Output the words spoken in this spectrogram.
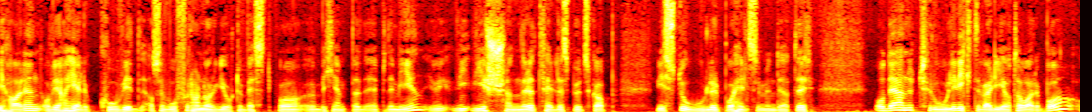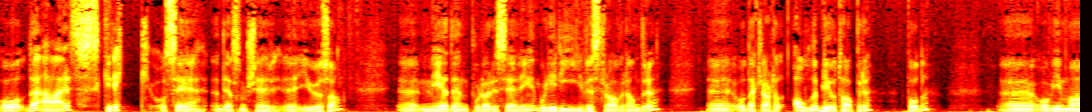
Vi har en, og vi har hele covid. altså Hvorfor har Norge gjort det best på å bekjempe epidemien? Vi, vi skjønner et felles budskap. Vi stoler på helsemyndigheter. Og Det er en utrolig viktig verdi å ta vare på. Og det er skrekk å se det som skjer eh, i USA, med den polariseringen, hvor de rives fra hverandre. Og det er klart at alle blir jo tapere på det. Uh, og vi må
